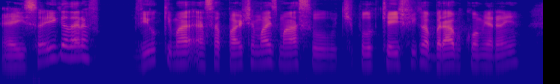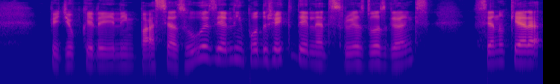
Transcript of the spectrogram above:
É isso aí, galera. Viu que essa parte é mais massa. O tipo, Luke Cage fica brabo com o Homem-Aranha. Pediu que ele limpasse as ruas e ele limpou do jeito dele, né? Destruiu as duas gangues, sendo que era,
